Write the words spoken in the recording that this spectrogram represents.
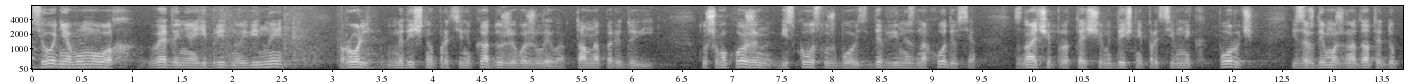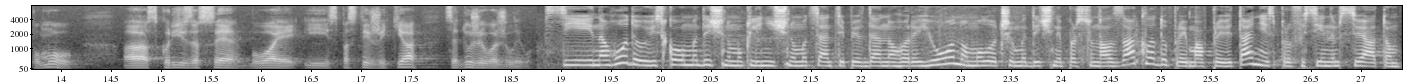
Сьогодні в умовах ведення гібридної війни роль медичного працівника дуже важлива там на передовій. Тому що кожен військовослужбовець, де б він не знаходився, знаючи про те, що медичний працівник поруч і завжди може надати допомогу, а скоріш за все буває і спасти життя, це дуже важливо. З цієї нагоди у військово-медичному клінічному центрі Південного регіону молодший медичний персонал закладу приймав привітання із професійним святом.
